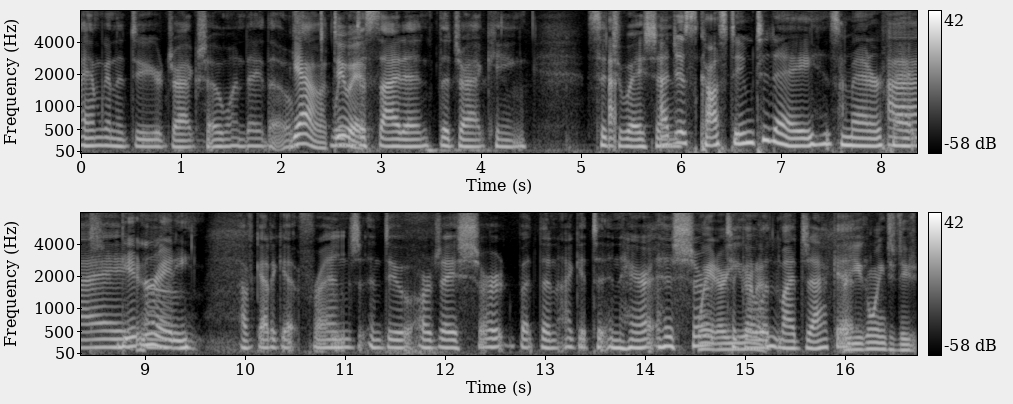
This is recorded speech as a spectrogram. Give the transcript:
I am going to do your drag show one day though. Yeah, do We've it. decided the drag king. situation. I just costumed today, as a matter of fact. I, Getting um, ready. I've got to get fringe and do RJ's shirt, but then I get to inherit his shirt Wait, are to you go gonna- with my jacket. Are you going to do?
